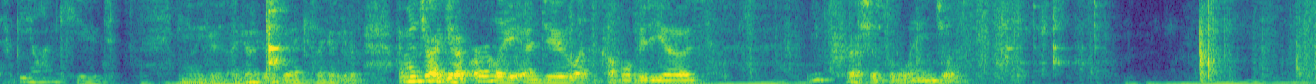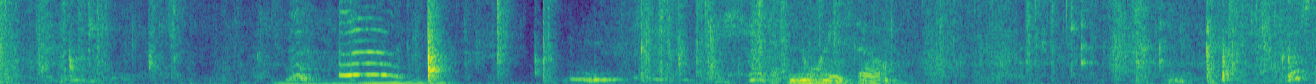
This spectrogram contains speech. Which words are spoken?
They're beyond cute. Anyway, guys, I gotta go to bed because I gotta get up. I'm gonna try to get up early and do like a couple videos. You precious little angels. I hear that noise though. Oops.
